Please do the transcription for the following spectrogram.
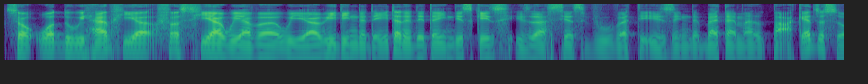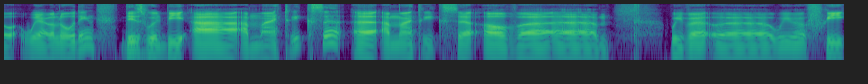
So what do we have here? First here we have uh, we are reading the data. The data in this case is a csv that is in the betaml package so we are loading. This will be a, a matrix uh, a matrix of uh, um, with a uh, with a three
